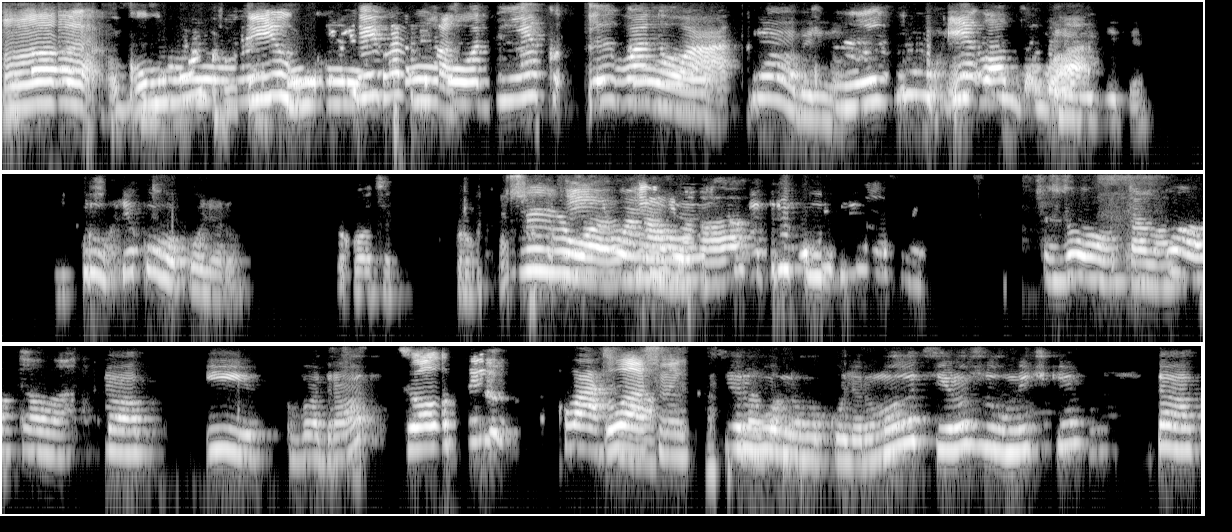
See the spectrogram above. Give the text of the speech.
А, гуд, трикутник и квадрат. Правильно. І квадрат. кольору, діти? Круг якого кольору? Какой это круг? Зеленого. А трикутник? Желтого. Так. І квадрат Желтый. Классный. червоного кольору. Молодці, розумнички. Так.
